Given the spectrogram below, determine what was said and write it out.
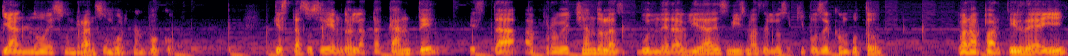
ya no es un ransomware tampoco. ¿Qué está sucediendo? El atacante está aprovechando las vulnerabilidades mismas de los equipos de cómputo para a partir de ahí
